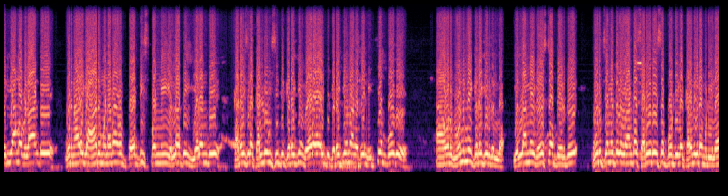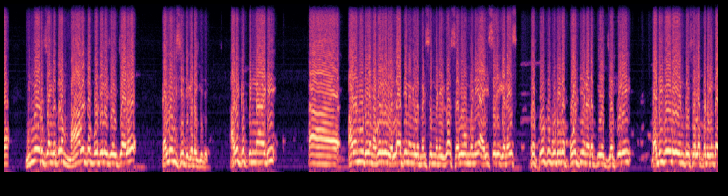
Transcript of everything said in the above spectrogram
தெரியாம விளையாண்டு ஒரு நாளைக்கு ஆறு மணி நேரம் பிராக்டிஸ் பண்ணி எல்லாத்தையும் இழந்து கடைசியில கல்லூரி சீட்டு கிடைக்கும் வேலை வாய்ப்பு கிடைக்கும்னு அங்க போய் நிற்கும் போது ஆஹ், அவனுக்கு ஒண்ணுமே கிடைக்கிறது இல்ல. எல்லாமே வேஸ்டா போயிருது. ஒரு சங்கத்துல விளாண்ட சர்வதேச போட்டியில கலந்துக்கிட முடியல. இன்னொரு சங்கத்துல மாவட்ட போட்டியில ஜெயிச்சாலே கல்லூரி சீட்டு கிடைக்குது. அதுக்கு பின்னாடி ஆஹ், அதனுடைய நபர்கள் எல்லாத்தையும் நாங்கள் மென்ஷன் பண்ணியிருக்கோம். செல்வமணி ஐஸ்வரி கணேஷ் அப்புறம் தூத்துக்குடியில போட்டியை நடத்திய ஜெஃபரி வடிவேலு என்று சொல்லப்படுகின்ற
